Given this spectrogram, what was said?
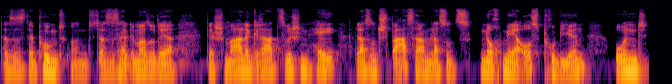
Das ist der Punkt. Und das ist halt immer so der, der schmale Grad zwischen, hey, lass uns Spaß haben, lass uns noch mehr ausprobieren und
